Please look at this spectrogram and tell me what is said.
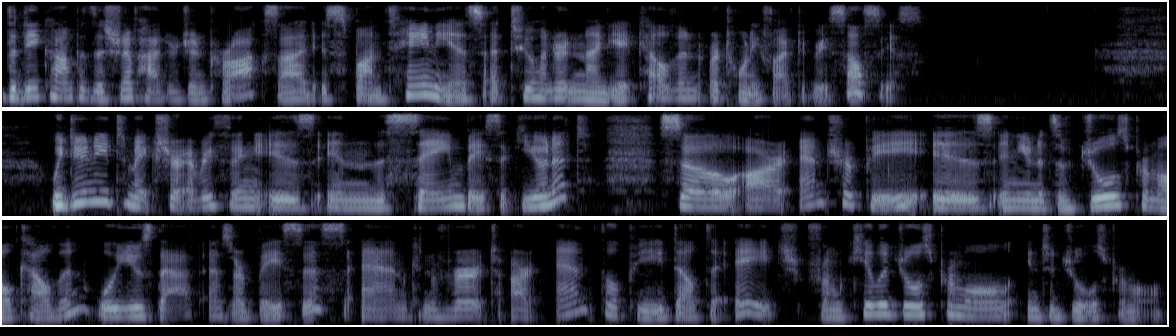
the decomposition of hydrogen peroxide is spontaneous at 298 Kelvin or 25 degrees Celsius. We do need to make sure everything is in the same basic unit. So our entropy is in units of joules per mole Kelvin. We'll use that as our basis and convert our enthalpy, delta H, from kilojoules per mole into joules per mole.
